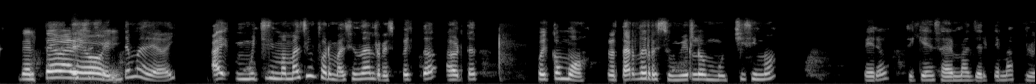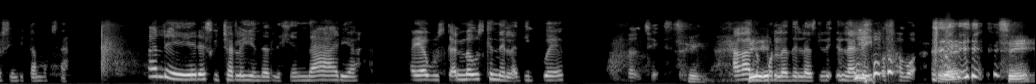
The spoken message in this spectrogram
del tema de hoy. el tema de hoy. Hay muchísima más información al respecto. Ahorita fue como tratar de resumirlo muchísimo, pero si quieren saber más del tema, pues los invitamos a, a leer, a escuchar leyendas legendarias, a buscar, no busquen en la deep web, entonces, sí. háganlo por la de la ley, por favor. Sí,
